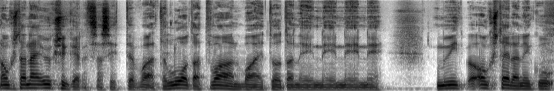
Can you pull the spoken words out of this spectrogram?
onko tämä näin yksinkertaisesti sitten vaan, että luotat vaan vai tuota niin, niin, niin, niin onko teillä niin kuin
